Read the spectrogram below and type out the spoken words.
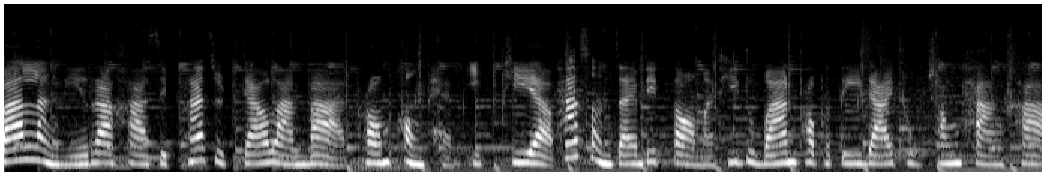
บ้านหลังนี้ราคา 15.9 ล้านบาท พร้อมของแถมอีกเพียบ ถ้าสนใจติดต่อมาที่ดูบ้าน property ได้ทุกช่องทางค่ะ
